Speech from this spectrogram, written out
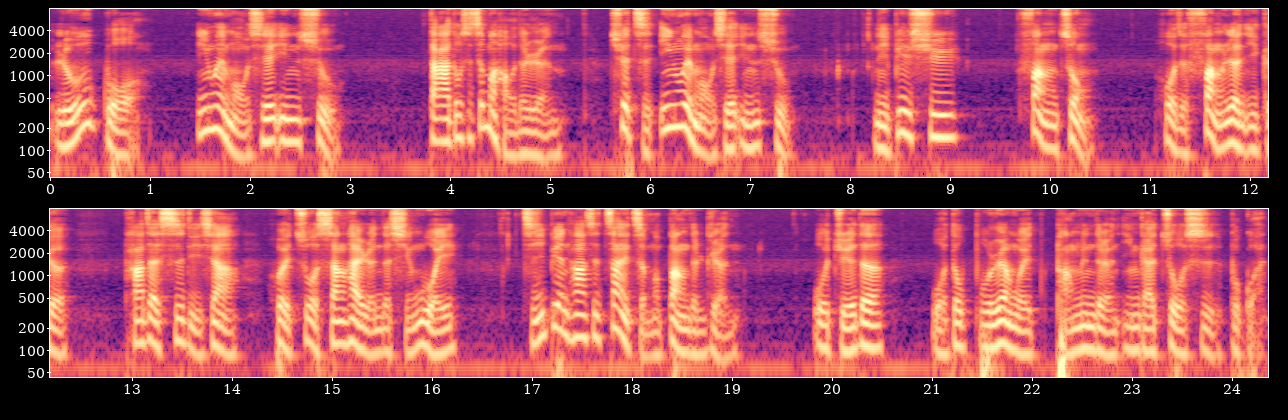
如果因为某些因素，大家都是这么好的人，却只因为某些因素，你必须放纵或者放任一个他在私底下会做伤害人的行为，即便他是再怎么棒的人，我觉得我都不认为旁边的人应该坐视不管。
